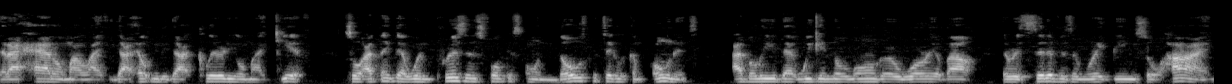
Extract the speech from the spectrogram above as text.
that I had on my life. It got helped me to got clarity on my gift. So I think that when prisons focus on those particular components, I believe that we can no longer worry about the recidivism rate being so high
